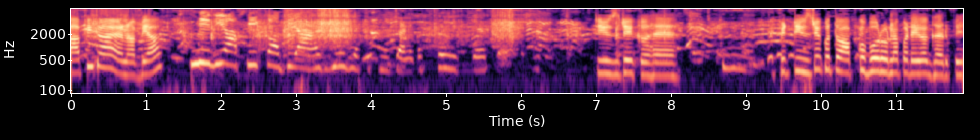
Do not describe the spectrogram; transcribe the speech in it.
आप ही कहाँ है नाबिया? मेरी आप ही का जाने का ट्यूसडे को है। फिर ट्यूसडे को तो आपको बोर होना पड़ेगा घर पे।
